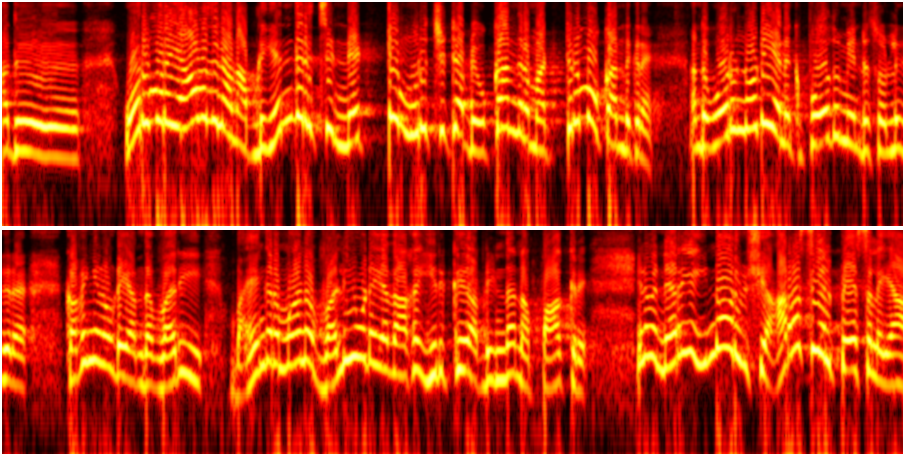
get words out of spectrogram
அது ஒரு முறையாவது நான் அப்படி எந்திரிச்சு நெட்டி முறிச்சிட்டு அப்படி உட்காந்துட திரும்ப உட்காந்துக்கிறேன் அந்த ஒரு நொடி எனக்கு போதும் என்று சொல்லுகிற கவிஞனுடைய அந்த வரி பயங்கரமான வலியுடையதாக இருக்கு அப்படின்னு தான் நான் பார்க்குறேன். எனவே நிறைய இன்னொரு விஷயம் அரசியல் பேசலையா?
